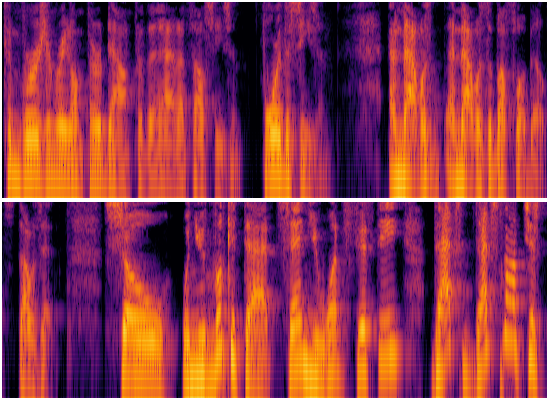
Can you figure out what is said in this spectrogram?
conversion rate on third down for the NFL season, for the season and that was and that was the Buffalo Bills. That was it. So when you look at that, saying you want 50, that's that's not just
